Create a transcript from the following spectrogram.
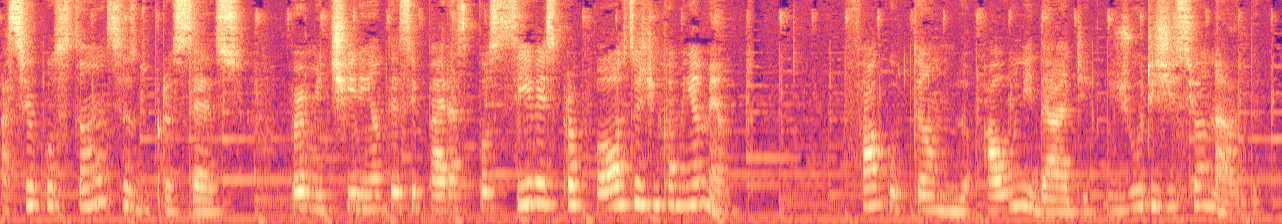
as circunstâncias do processo permitirem antecipar as possíveis propostas de encaminhamento, facultando à unidade jurisdicionada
